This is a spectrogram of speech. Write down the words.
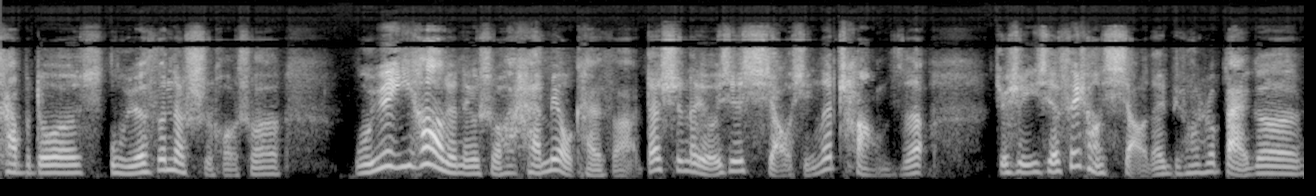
差不多五月份的时候，说五月一号的那个时候还没有开发，但是呢，有一些小型的厂子，就是一些非常小的，比方说摆个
